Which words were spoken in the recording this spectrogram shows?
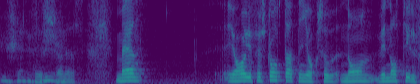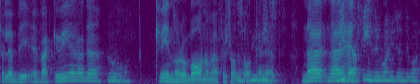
hyschades. Hyschades. Men jag har ju förstått att ni också någon, vid något tillfälle blir evakuerade, Ja, kvinnor och barn om jag förstått ja, saken visst. rätt. När, när inte kvinnor var utan det var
